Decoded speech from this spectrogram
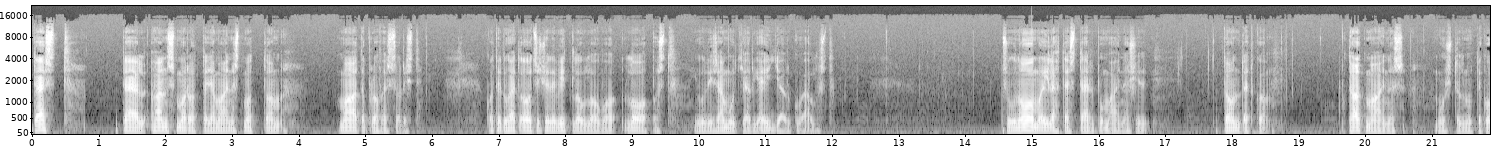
Tästä täällä Hans Morottaja mainast mottom maata professorista 2008 loopast juuri samuti järgi ei jälgu aulust. Suun ooma ei lähtäs tärpumainas tondetko taatmainas muistelnutteko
